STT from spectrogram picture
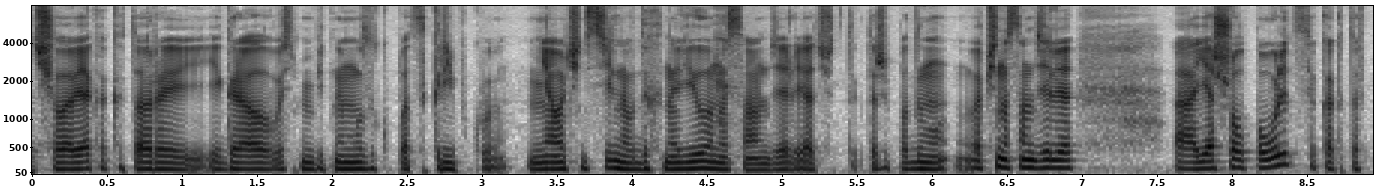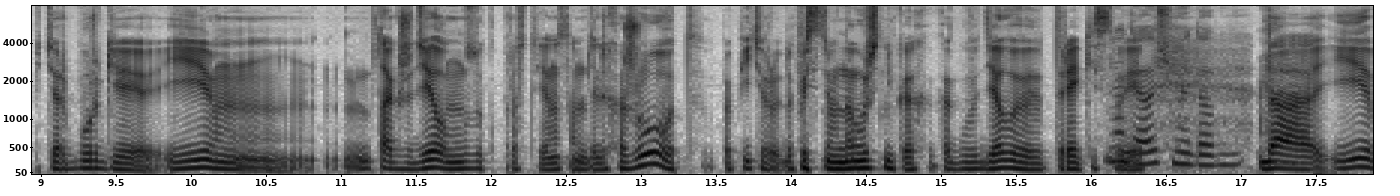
человека, который играл 8-битную музыку под скрипку. Меня очень сильно вдохновило, на самом деле. Я что-то даже подумал. Вообще, на самом деле, я шел по улице как-то в Петербурге и также делал музыку. Просто я на самом деле хожу вот по Питеру, допустим, в наушниках, как бы делаю треки ну свои. Ну да, очень удобно. Да, и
